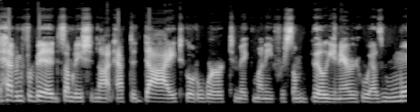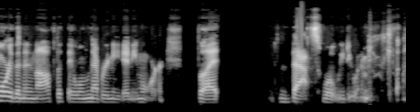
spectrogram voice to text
heaven forbid somebody should not have to die to go to work to make money for some billionaire who has more than enough that they will never need anymore. But that's what we do in America.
